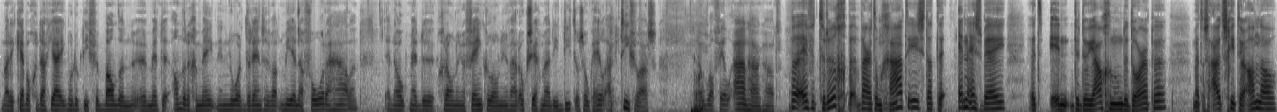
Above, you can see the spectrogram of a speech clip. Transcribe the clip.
Maar ik heb ook gedacht, ja, ik moet ook die verbanden uh, met de andere gemeenten in Noord-Drenthe wat meer naar voren halen. En ook met de Groningen Veenkolonie, waar ook zeg maar die Dieters ook heel actief was. En ook wel veel aanhang had. Even terug, waar het om gaat is dat de NSB het in de door jou genoemde dorpen, met als uitschieter Ando,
